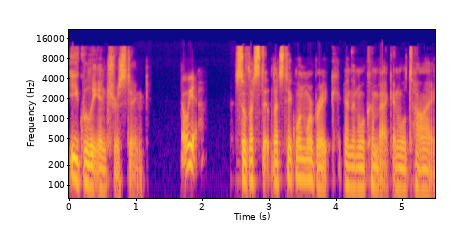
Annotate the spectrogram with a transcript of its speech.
equally interesting. oh yeah, So let's let's take one more break, and then we'll come back and we'll tie.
